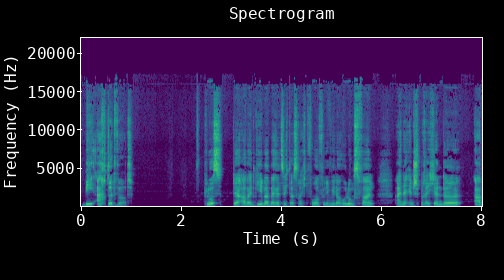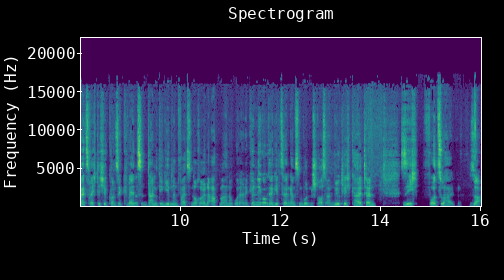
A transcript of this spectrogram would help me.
beachtet wird. Plus, der Arbeitgeber behält sich das Recht vor, für den Wiederholungsfall eine entsprechende arbeitsrechtliche Konsequenz, dann gegebenenfalls noch eine Abmahnung oder eine Kündigung, da gibt es ja einen ganzen bunten Strauß an Möglichkeiten, sich vorzuhalten. So,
